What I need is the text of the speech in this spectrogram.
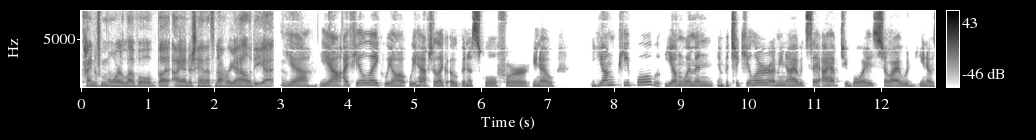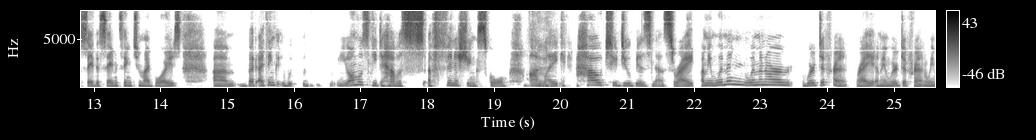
kind of more level but i understand that's not reality yet. Yeah yeah. I feel like we all we have to like open a school for you know young people, young women in particular. I mean, I would say I have two boys, so I would, you know, say the same thing to my boys. Um, but I think w- you almost need to have a, a finishing school mm-hmm. on like how to do business, right? I mean, women, women are we're different, right? I mean, we're different. We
